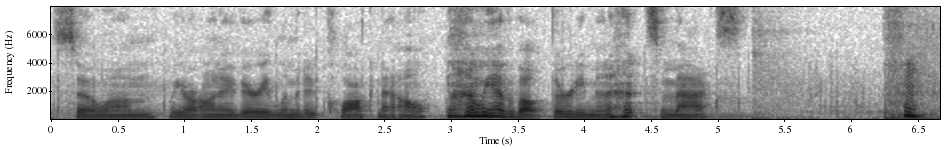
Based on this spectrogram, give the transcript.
So um, we are on a very limited clock now. we have about 30 minutes max.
